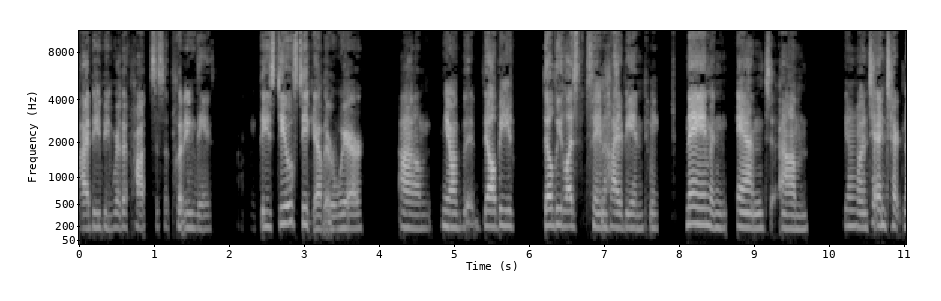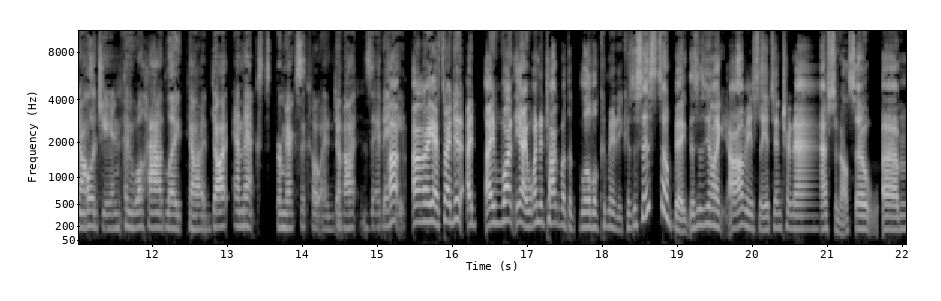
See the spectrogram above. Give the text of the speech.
HiBnB. We're in the process of putting these, these deals together where, um, you know, they'll be, they'll be licensing HiBnB name and, and, um, you know, and, and technology, and, and we'll have like uh, .mx for Mexico and dot .za. Uh, oh yeah, so I did. I, I want yeah, I want to talk about the global community because this is so big. This is you know like obviously it's international. So um,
